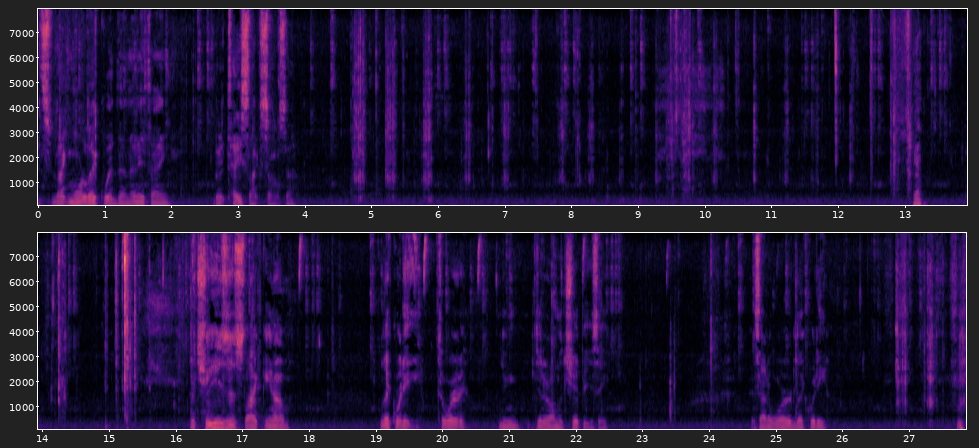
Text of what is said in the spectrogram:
It's like more liquid than anything, but it tastes like salsa. Yeah. The cheese is like, you know, liquidy to where you can get it on the chip easy. Is that a word, liquidy?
